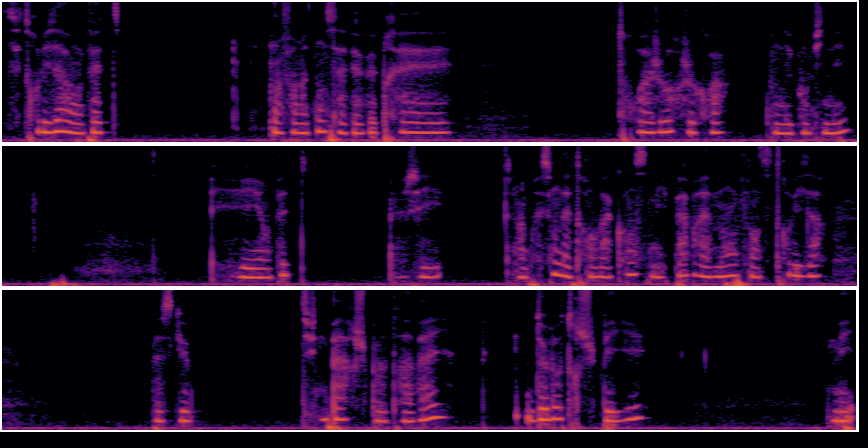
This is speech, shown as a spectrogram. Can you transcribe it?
C'est trop bizarre en fait. Enfin maintenant ça fait à peu près trois jours je crois qu'on est confiné. Et en fait j'ai l'impression d'être en vacances mais pas vraiment. Enfin c'est trop bizarre. Parce que d'une part, je suis pas au travail, de l'autre, je suis payée. Mais,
